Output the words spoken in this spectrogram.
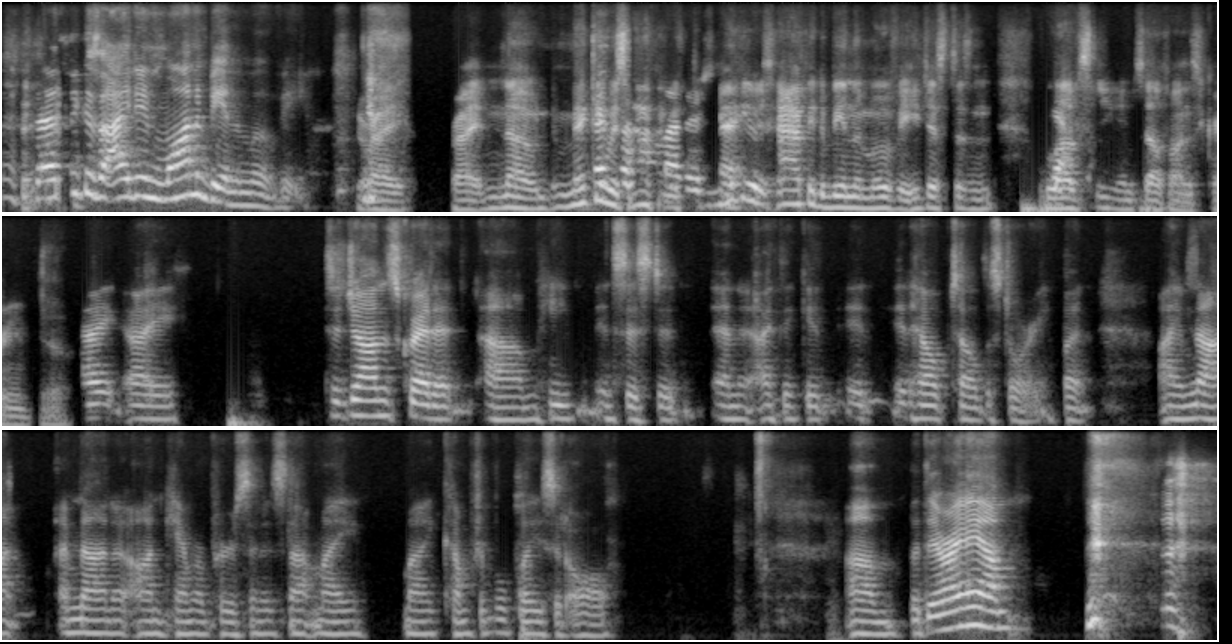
That's because I didn't want to be in the movie. Right, right. No, Mickey That's was happy. nother story. Mickey was happy to be in the movie. He just doesn't love seeing himself on screen. Yeah. I, I, to John's credit, um, he insisted, and I think it, it, it helped tell the story, but I'm not, I'm not an on-camera person. It's not my, my comfortable place at all. Um, but there I am.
